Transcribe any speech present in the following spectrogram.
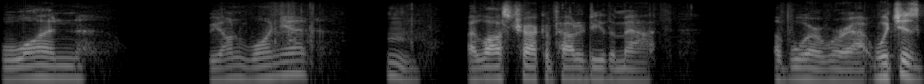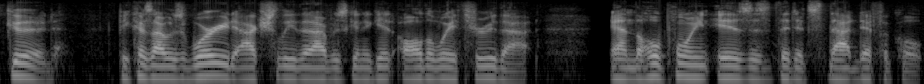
1, we on 1 yet? Hmm, I lost track of how to do the math of where we're at, which is good because I was worried actually that I was going to get all the way through that. And the whole point is is that it's that difficult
